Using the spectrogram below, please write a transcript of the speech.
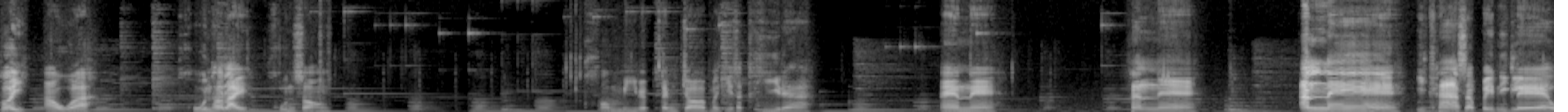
เฮ้ย เอาว่ะ คูณเท่าไหร่ คูณสอง ขอหมีแบบเต็มจอเมื่อกี้สักทีนะแอนแน่อันแน่ อันแน่ อีกห้าสปินอีกแล้ว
